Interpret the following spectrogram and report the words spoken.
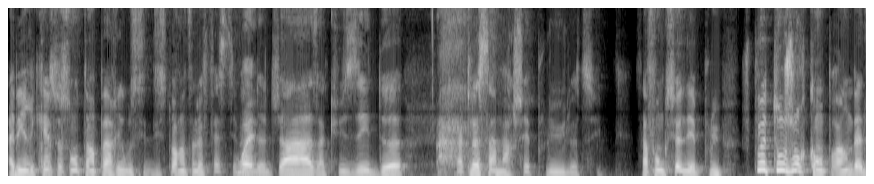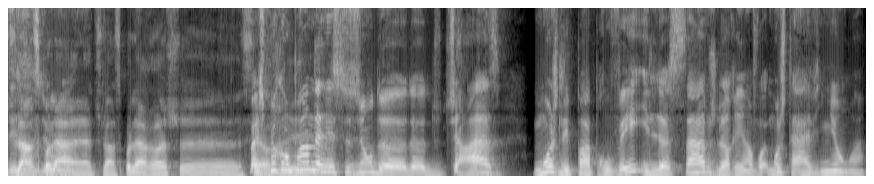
américains se sont emparés aussi de l'histoire entre le festival Ouais. de jazz, accusé de... Fait que là, ça marchait plus, là, tu sais. Ça fonctionnait plus. Je peux toujours comprendre la Tu décision... lances pas la, tu lances pas la roche. euh, Ben, je peux comprendre et- la décision de, de- du jazz. Moi, je l'ai pas approuvé. Ils le savent, je leur ai envoyé. Moi, j'étais à Avignon, hein.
